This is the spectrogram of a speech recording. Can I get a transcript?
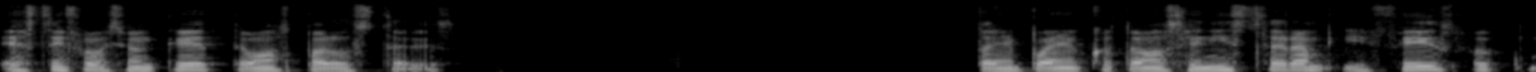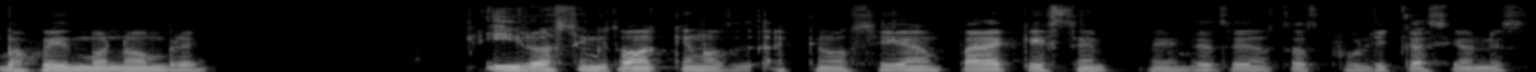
esta información que tenemos para ustedes. También pueden encontrarnos en Instagram y Facebook bajo el mismo nombre. Y los invitamos a que nos, a que nos sigan para que estén pendientes de nuestras publicaciones,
